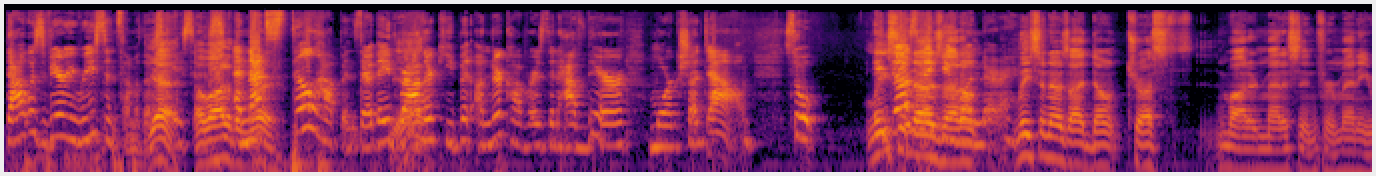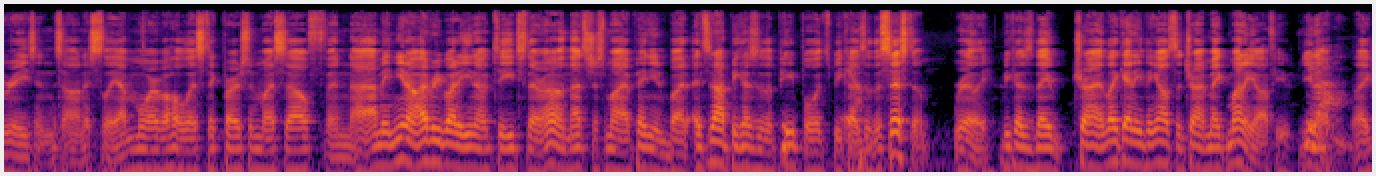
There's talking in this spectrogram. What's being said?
that was very recent. Some of those Yeah, cases, a lot of them and that were. still happens there. They'd Yeah. rather keep it under covers than have their morgue shut down. So Lisa it does knows make you I don't. wonder. Lisa knows I don't trust modern medicine for many reasons. Honestly, I'm more of a holistic person myself, and I, I mean, you know, everybody, you know, to each their own. That's just my opinion, but it's not because of the people. It's because of the system. Really, because they try, like anything else, they try and make money off you. You know, like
